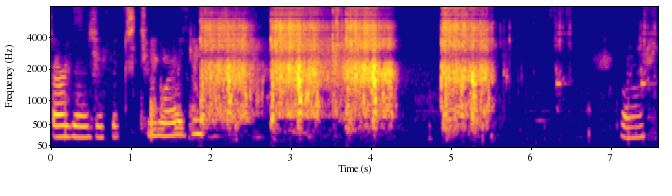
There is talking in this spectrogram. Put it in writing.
Sorry guys if it's too laggy. Batch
